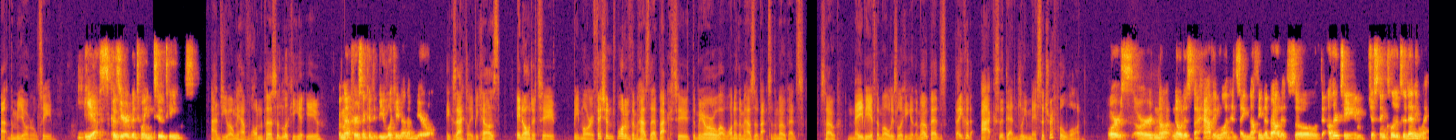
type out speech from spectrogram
at the mural team. Yes, because you're in between two teams. And you only have one person looking at you. And that person could be looking at a mural. Exactly, because in order to be more efficient, one of them has their back to the mural while one of them has their back to the mopeds. So maybe if the mole is looking at the mopeds, they could accidentally miss a triple one. Or, or not notice the having one and say nothing about it, so the other team just includes it anyway.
